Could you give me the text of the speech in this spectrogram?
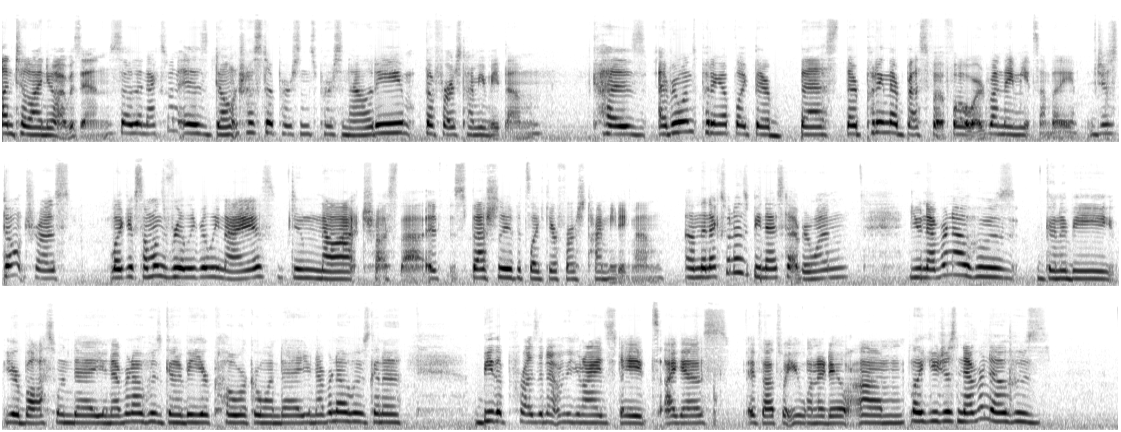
until I knew I was in. So the next one is don't trust a person's personality the first time you meet them. Cause everyone's putting up like their best, they're putting their best foot forward when they meet somebody. Just don't trust like if someone's really really nice do not trust that if, especially if it's like your first time meeting them um the next one is be nice to everyone you never know who's gonna be your boss one day you never know who's gonna be your coworker one day you never know who's gonna be the president of the united states i guess if that's what you want to do. Um like you just never know who's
